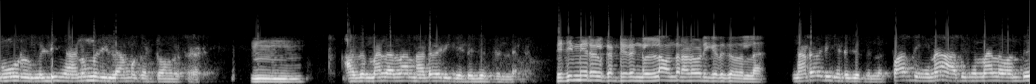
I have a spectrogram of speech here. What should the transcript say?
நூறு பில்டிங் அனுமதி இல்லாமல் கட்டுவாங்க சார் ம். அது மேலெல்லாம் நடவடிக்கை எடுக்கிறது இல்லை விதிமீறல் கட்டிடங்கள்லாம் வந்து நடவடிக்கை எடுக்கிறது இல்ல நடவடிக்கை எடுக்கிறது இல்லை பார்த்தீங்கன்னா அதுக்கு மேலே வந்து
